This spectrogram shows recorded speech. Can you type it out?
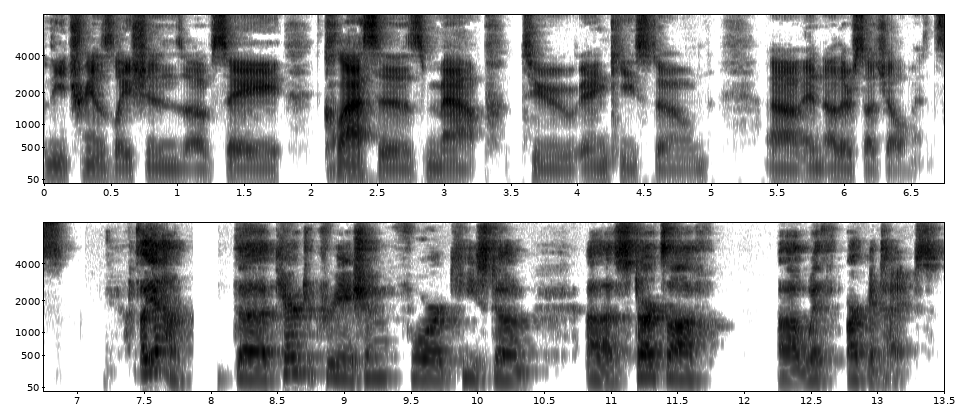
the translations of say classes map to in keystone uh, and other such elements oh yeah the character creation for keystone uh, starts off uh, with archetypes.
